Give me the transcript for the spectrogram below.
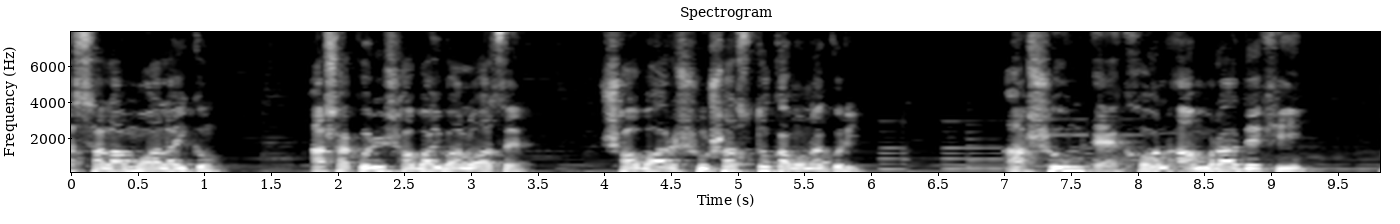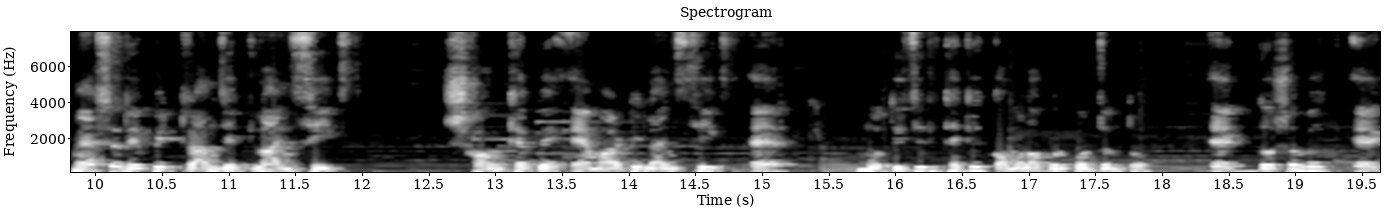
আসসালামু আলাইকুম। আশা করি সবাই ভালো আছেন। সবার সুস্বাস্থ্য কামনা করি। আসুন এখন আমরা দেখি mass rapid transit line six. সংক্ষেপে এমআরটি লাইন সিক্স এর মতিঝিল থেকে কমলাপুর পর্যন্ত এক দশমিক এক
